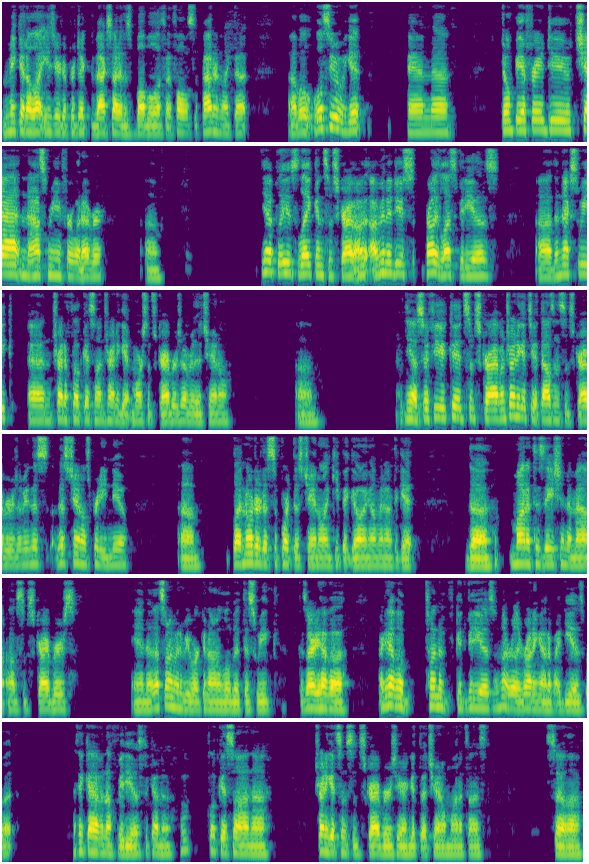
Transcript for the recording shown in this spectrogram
make it a lot easier to predict the backside of this bubble if it follows the pattern like that uh, we'll, we'll see what we get. And uh, don't be afraid to chat and ask me for whatever. Um, yeah, please like and subscribe. I, am going to do probably less videos uh, the next week and try to focus on trying to get more subscribers over the channel. Um, yeah, so if you could subscribe, I'm trying to get to a thousand subscribers. I mean, this this channel is pretty new, um, but in order to support this channel and keep it going, I'm gonna have to get the monetization amount of subscribers. And uh, that's what I'm going to be working on a little bit this week because I already have a I already have a ton of good videos. I'm not really running out of ideas, but I think I have enough videos to kind of focus on uh, trying to get some subscribers here and get the channel monetized. So uh,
